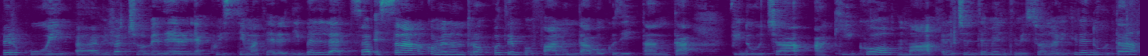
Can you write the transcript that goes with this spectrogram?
per cui uh, vi faccio vedere gli acquisti in materia di bellezza. È strano come non troppo tempo fa non davo così tanta fiducia a Kiko, ma recentemente mi sono ricreduta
